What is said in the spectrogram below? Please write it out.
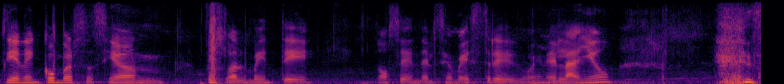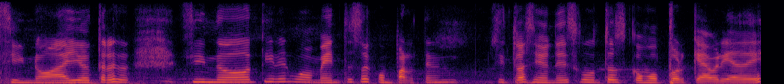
tienen conversación usualmente, no sé, en el semestre o en el año. si no hay otras, si no tienen momentos o comparten situaciones juntos, como porque habría de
